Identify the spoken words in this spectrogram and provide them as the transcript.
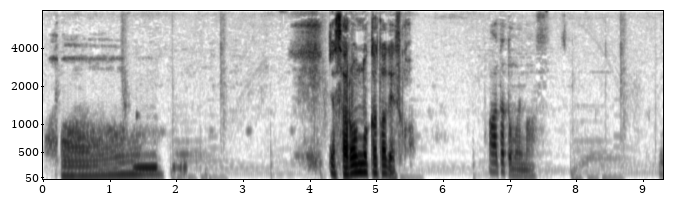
はあ。じゃあサロンの方ですか？ああ、だと思います。ど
